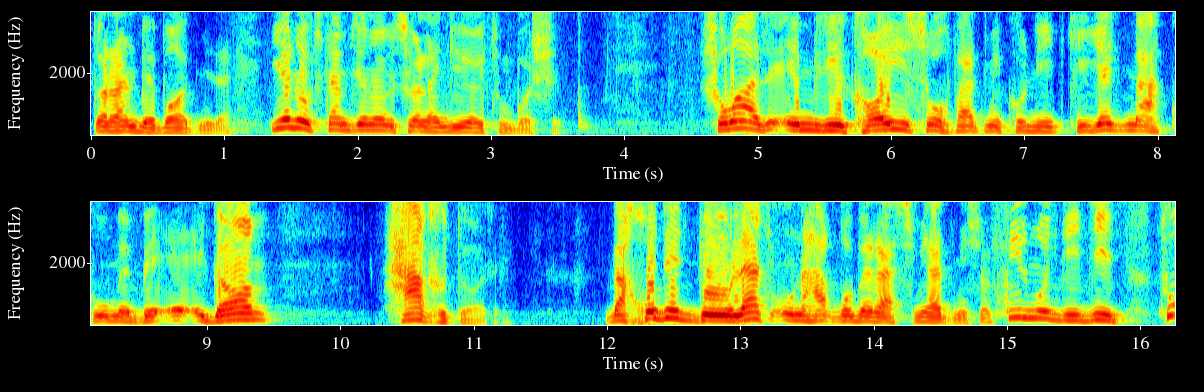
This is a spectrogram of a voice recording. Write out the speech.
دارن به باد میدن. یه نکتم جناب چالنگی یادتون باشه. شما از امریکایی صحبت می‌کنید که یک محکوم به اعدام حق داره و خود دولت اون حق رو به رسمیت میشه. فیلم رو دیدید. تو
